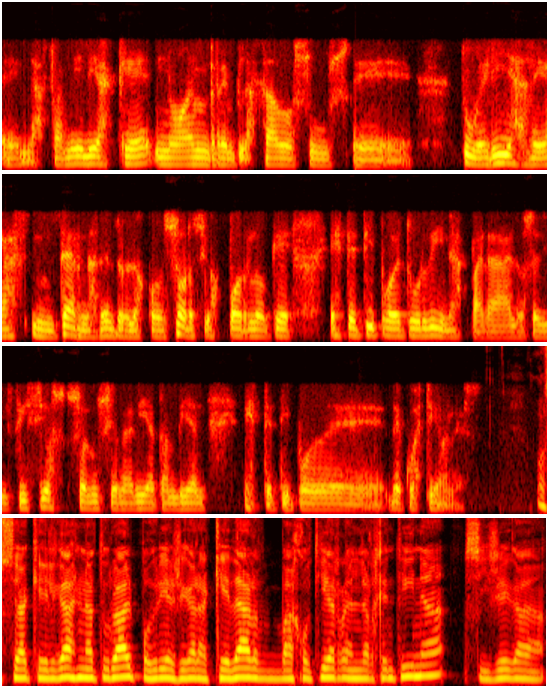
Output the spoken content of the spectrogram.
en las familias que no han reemplazado sus eh, tuberías de gas internas dentro de los consorcios, por lo que este tipo de turbinas para los edificios solucionaría también este tipo de cuestiones. O sea que el gas natural podría llegar a quedar bajo tierra en la Argentina si llega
